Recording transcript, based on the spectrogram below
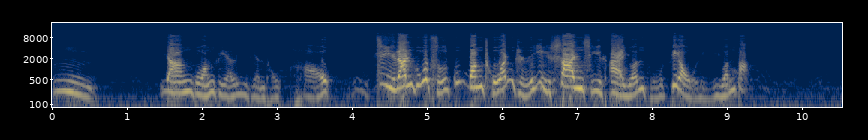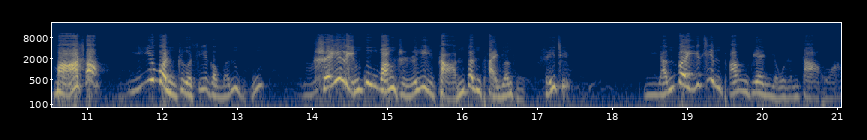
嗯，杨广点了一点头。好，既然如此，孤王传旨意，山西太原府调李元霸。马上一问这些个文武。谁领孤王旨意赶奔太原府？谁去？一言未尽，旁边有人大话：“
